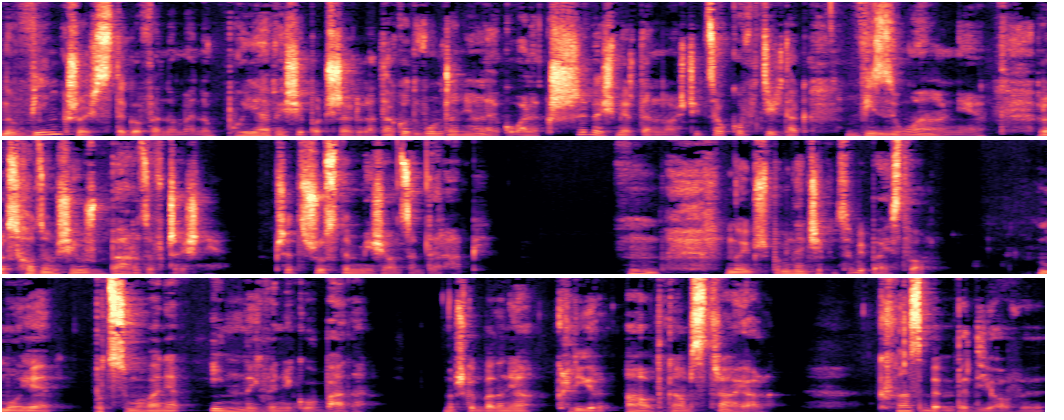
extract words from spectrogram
No większość z tego fenomenu pojawia się po trzech latach od włączenia leku, ale krzywe śmiertelności całkowicie tak wizualnie rozchodzą się już bardzo wcześnie, przed szóstym miesiącem terapii. Mhm. No i przypominajcie sobie Państwo moje podsumowania innych wyników badań, na przykład badania Clear Outcomes Trial. Kwas bempediowy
